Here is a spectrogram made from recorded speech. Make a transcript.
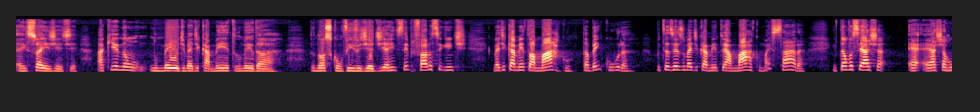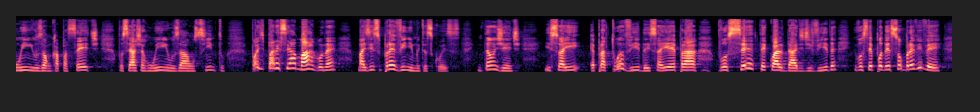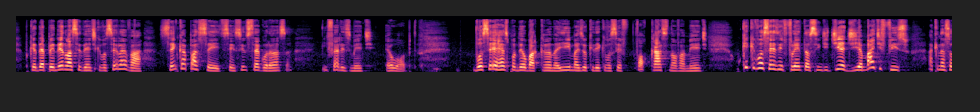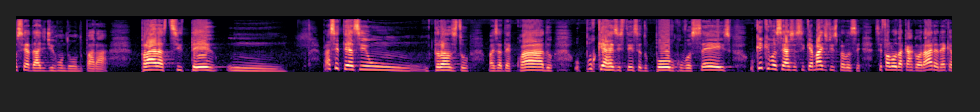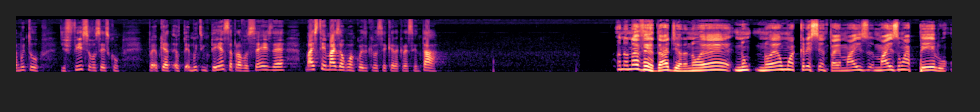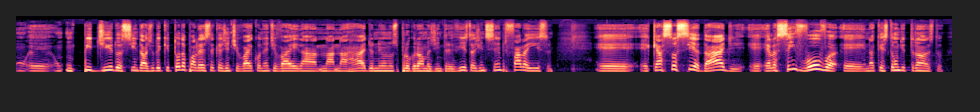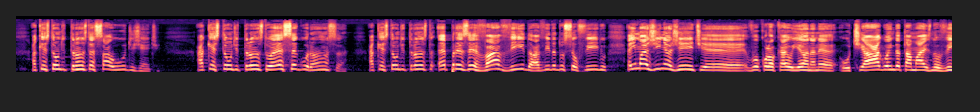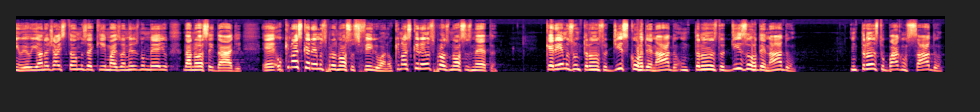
É isso aí, gente. Aqui no, no meio de medicamento, no meio da, do nosso convívio dia a dia, a gente sempre fala o seguinte: medicamento amargo também cura. Muitas vezes o medicamento é amargo, mas sara. Então você acha é, é, acha ruim usar um capacete, você acha ruim usar um cinto, pode parecer amargo, né? Mas isso previne muitas coisas. Então, gente, isso aí é para a tua vida, isso aí é para você ter qualidade de vida e você poder sobreviver. Porque dependendo do acidente que você levar, sem capacete, sem cinto de segurança, infelizmente é o óbito. Você respondeu bacana aí, mas eu queria que você focasse novamente. O que, que vocês enfrentam assim de dia a dia mais difícil aqui na sociedade de Rondônia do Pará? Para se ter um para se ter assim, um, trânsito mais adequado, o porquê a resistência do povo com vocês, o que, que você acha assim, que é mais difícil para você? Você falou da carga horária, né, que é muito difícil vocês, com, é, é muito intensa para vocês, né? mas tem mais alguma coisa que você queira acrescentar? Ana, na verdade, Ana, não é, não, não é um acrescentar, é mais, mais um apelo, um, é, um, pedido assim da ajuda que toda palestra que a gente vai, quando a gente vai na, na, na rádio, nos programas de entrevista, a gente sempre fala isso. É, é que a sociedade é, ela se envolva é, na questão de trânsito. A questão de trânsito é saúde, gente. A questão de trânsito é segurança. A questão de trânsito é preservar a vida, a vida do seu filho. É, imagine a gente, é, vou colocar eu e Iana, né? O Tiago ainda está mais novinho, eu e Iana já estamos aqui mais ou menos no meio da nossa idade. É, o que nós queremos para os nossos filhos, Ana? O que nós queremos para os nossos netos? Queremos um trânsito descoordenado, um trânsito desordenado, um trânsito bagunçado.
